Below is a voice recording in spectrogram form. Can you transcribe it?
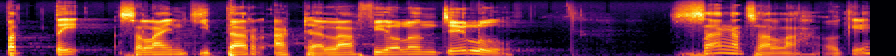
petik selain gitar adalah violoncello sangat salah oke? Okay?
